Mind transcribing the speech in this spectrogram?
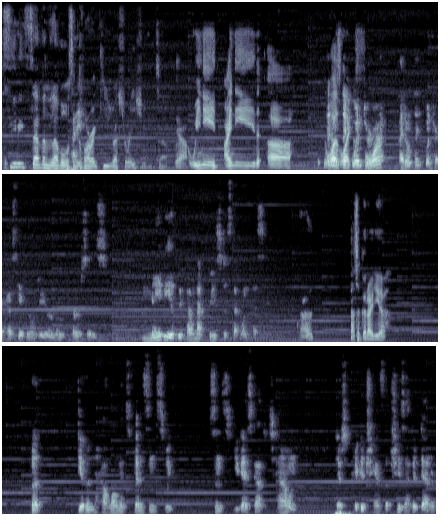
you need seven levels in I- cleric to use restoration. So Yeah, we need. I need. Uh, it I was like Winter. four. I don't think Winter has the ability to remove curses. Maybe if we found that priestess that went missing. Uh, that's a good idea. But given how long it's been since we, since you guys got to town, there's a pretty good chance that she's either dead or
